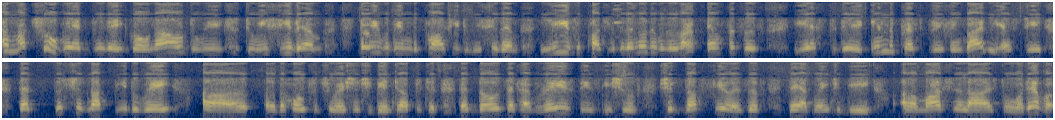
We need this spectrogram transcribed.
I'm not sure where do they go now. Do we do we see them stay within the party? Do we see them leave the party? Because I know there was a lot of emphasis yesterday in the press briefing by the SG that this should not be the way uh, uh, the whole situation should be interpreted. That those that have raised these issues should not feel as if they are going to be uh, marginalized or whatever.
